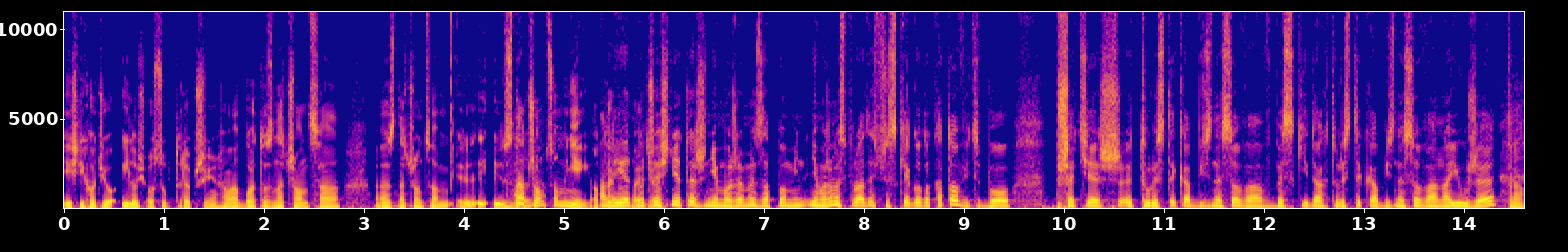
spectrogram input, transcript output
jeśli chodzi o ilość osób, które przyjechała, była to znacząca, e, znacząca, znacząco mniej. ale tak jednocześnie też nie możemy zapominać, nie możemy sprowadzać wszystkiego do Katowic, bo przecież turystyka biznesowa w Beskidach, turystyka biznesowa Jurze, tak.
